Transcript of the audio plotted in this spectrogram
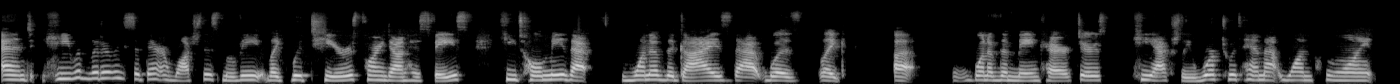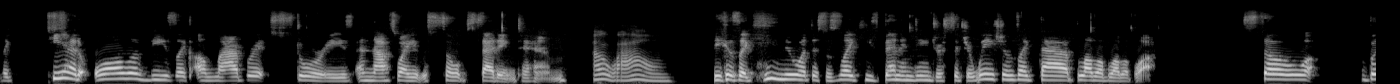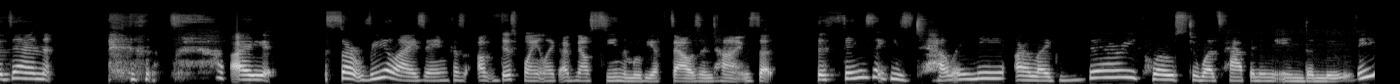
and he would literally sit there and watch this movie like with tears pouring down his face. He told me that one of the guys that was like uh, one of the main characters, he actually worked with him at one point. Like he had all of these like elaborate stories, and that's why it was so upsetting to him. Oh wow. Because like he knew what this was like. He's been in dangerous situations like that, blah blah blah blah blah. So, but then I start realizing because at this point, like I've now seen the movie a thousand times, that the things that he's telling me are like very close to what's happening in the movie.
